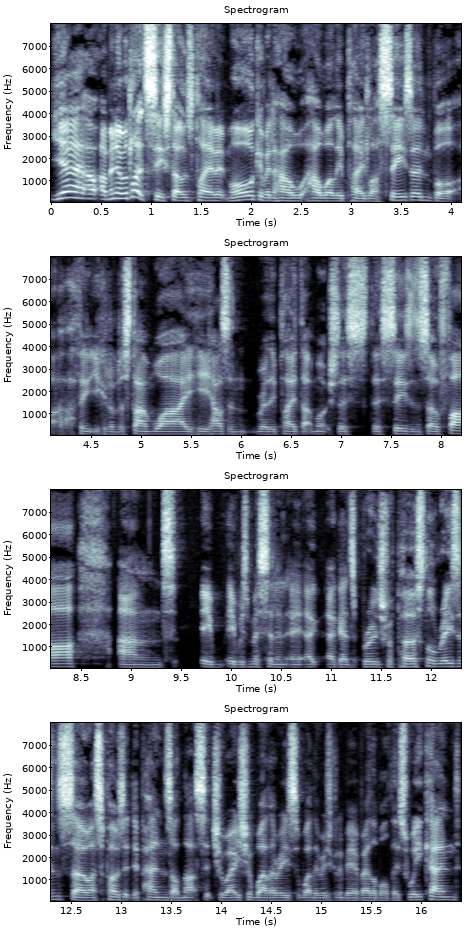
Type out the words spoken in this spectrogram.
Yeah, I mean, I would like to see Stones play a bit more, given how, how well he played last season. But I think you can understand why he hasn't really played that much this this season so far. And he, he was missing against Bruges for personal reasons. So I suppose it depends on that situation whether he's whether he's going to be available this weekend.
